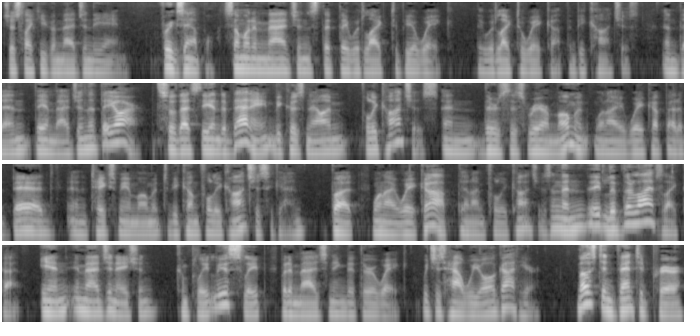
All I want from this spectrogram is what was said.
just like you've imagined the aim. For example, someone imagines that they would like to be awake. They would like to wake up and be conscious. And then they imagine that they are. So that's the end of that aim because now I'm fully conscious. And there's this rare moment when I wake up out of bed and it takes me a moment to become fully conscious again. But when I wake up, then I'm fully conscious. And then they live their lives like that in imagination, completely asleep, but imagining that they're awake, which is how we all got here. Most invented prayer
